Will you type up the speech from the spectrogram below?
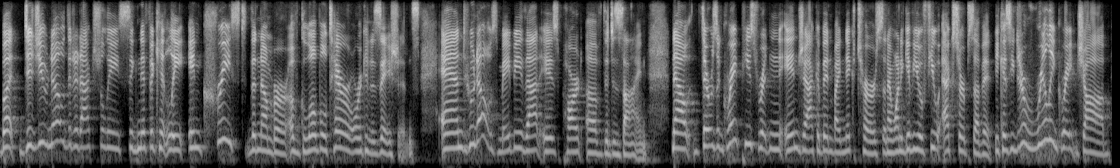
But did you know that it actually significantly increased the number of global terror organizations? And who knows, maybe that is part of the design. Now, there was a great piece written in Jacobin by Nick Turse, and I want to give you a few excerpts of it because he did a really great job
